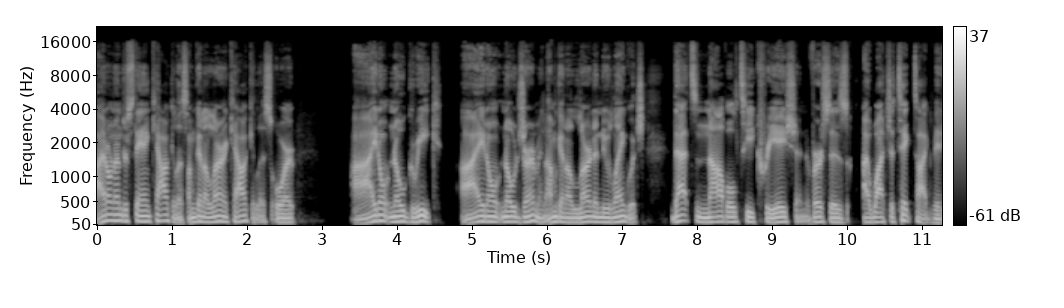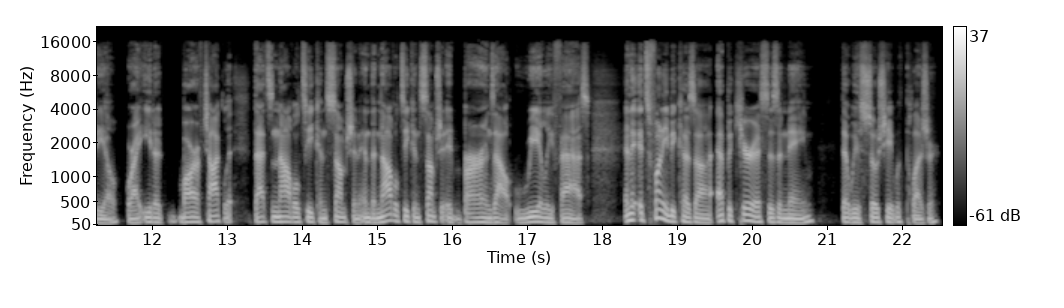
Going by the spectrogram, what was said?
I don't understand calculus, I'm going to learn calculus, or I don't know Greek, I don't know German, I'm going to learn a new language. That's novelty creation versus I watch a TikTok video or I eat a bar of chocolate. That's novelty consumption. And the novelty consumption, it burns out really fast. And it's funny because uh, Epicurus is a name that we associate with pleasure.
